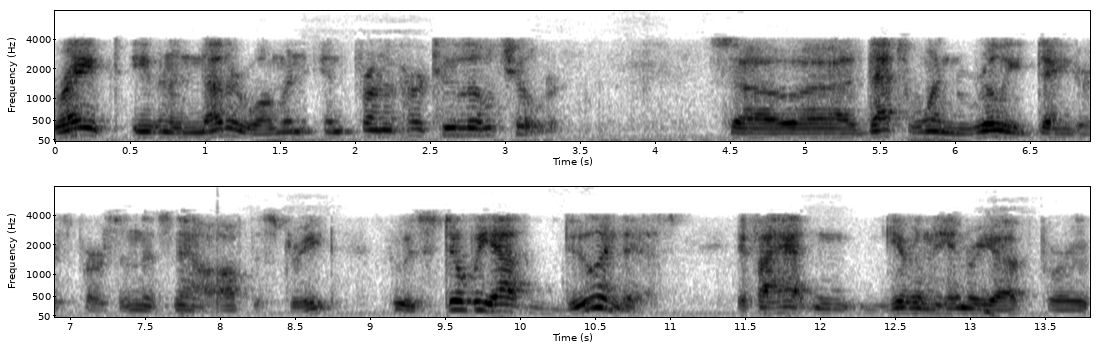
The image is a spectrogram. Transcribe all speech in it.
raped even another woman in front of her two little children. So uh, that's one really dangerous person that's now off the street who would still be out doing this if I hadn't given Henry up for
